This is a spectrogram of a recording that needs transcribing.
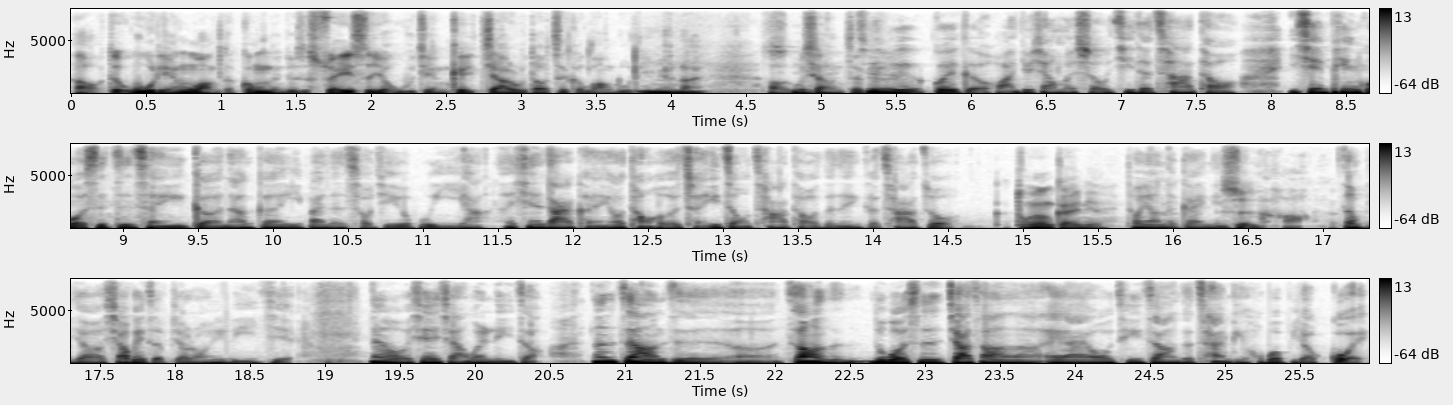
哦的物联网的功能，就是随时有物件可以加入到这个网络里面来。好、是我想这这个个规格化，就像我们手机的插头，以前苹果是制成一个，然后跟一般的手机又不一样，那现在大家可能又统合成一种插头的那个插座，同样概念，同样的概念是对吗？哈，这样比较消费者比较容易理解。那我现在想问李总，那这样子呃，这样子如果是加上 AIoT 这样的产品，会不会比较贵？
